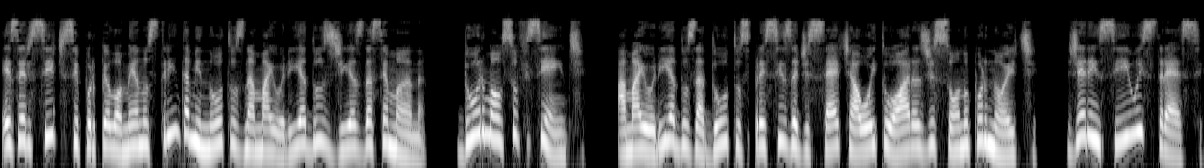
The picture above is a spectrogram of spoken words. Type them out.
Exercite-se por pelo menos 30 minutos na maioria dos dias da semana. Durma o suficiente. A maioria dos adultos precisa de 7 a 8 horas de sono por noite. Gerencie o estresse.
